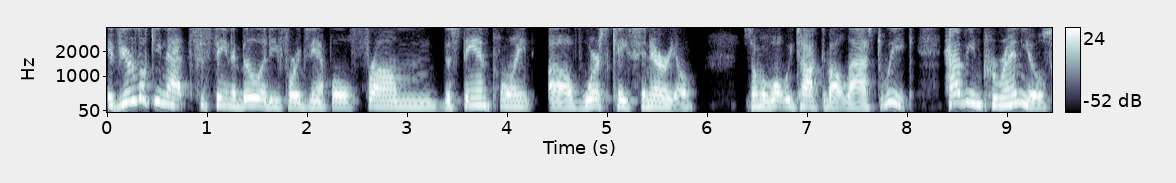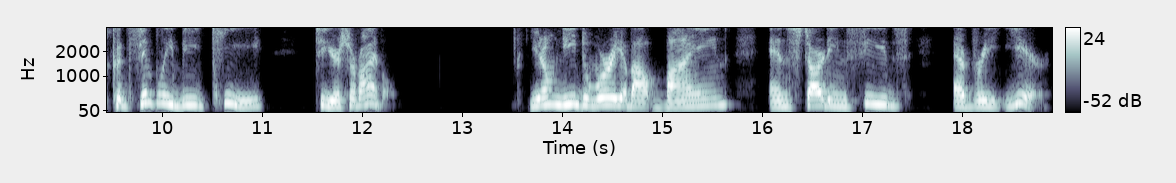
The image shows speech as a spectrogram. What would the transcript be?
If you're looking at sustainability, for example, from the standpoint of worst case scenario, some of what we talked about last week, having perennials could simply be key to your survival. You don't need to worry about buying and starting seeds every year.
